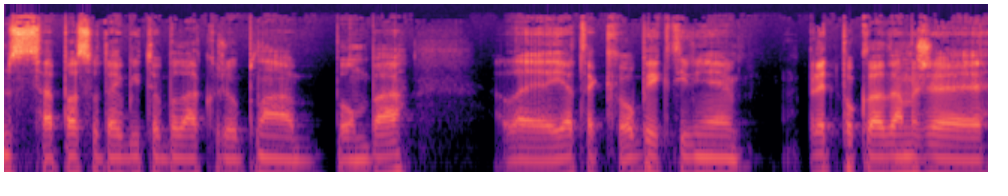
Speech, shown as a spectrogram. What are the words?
zápasov, tak by to bola akože úplná bomba. Ale ja tak objektívne predpokladám, že,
